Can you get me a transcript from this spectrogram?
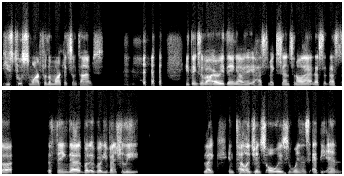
he's too smart for the market. Sometimes he thinks about everything. Uh, it has to make sense and all that. And that's that's the the thing that, but but eventually, like intelligence always wins at the end.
